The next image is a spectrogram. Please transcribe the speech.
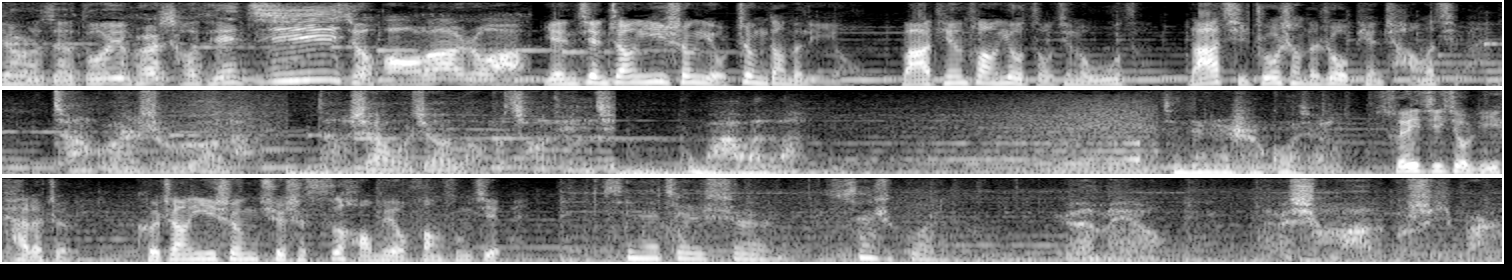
要是再多一盘炒田鸡就好了，是吧？眼见张医生有正当的理由，马天放又走进了屋子，拿起桌上的肉片尝了起来。长官是饿了，等下我叫老婆炒田鸡，不麻烦了。今天这事过去了，随即就离开了这里。可张医生却是丝毫没有放松戒备。现在这个事儿算是过了吗？远没有，那个姓马的不是一般人。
